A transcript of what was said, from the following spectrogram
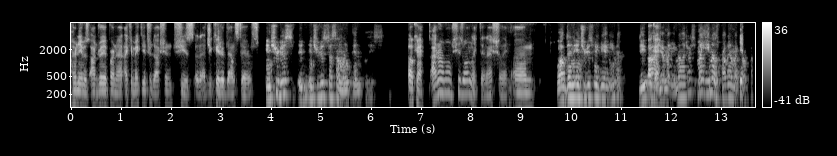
her name is Andrea Burnett. I can make the introduction. She's an educator downstairs. Introduce introduce us on LinkedIn, please. Okay, I don't know if she's on LinkedIn actually. Um, well, then introduce me via email. Do you, uh, okay. Uh, do you have my email address? My email is probably on my yeah. profile.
